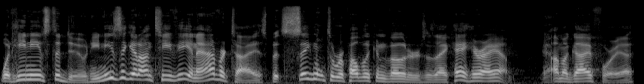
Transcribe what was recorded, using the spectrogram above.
What he needs to do, and he needs to get on TV and advertise, but signal to Republican voters is like, hey, here I am. Yeah. I'm a guy for you.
